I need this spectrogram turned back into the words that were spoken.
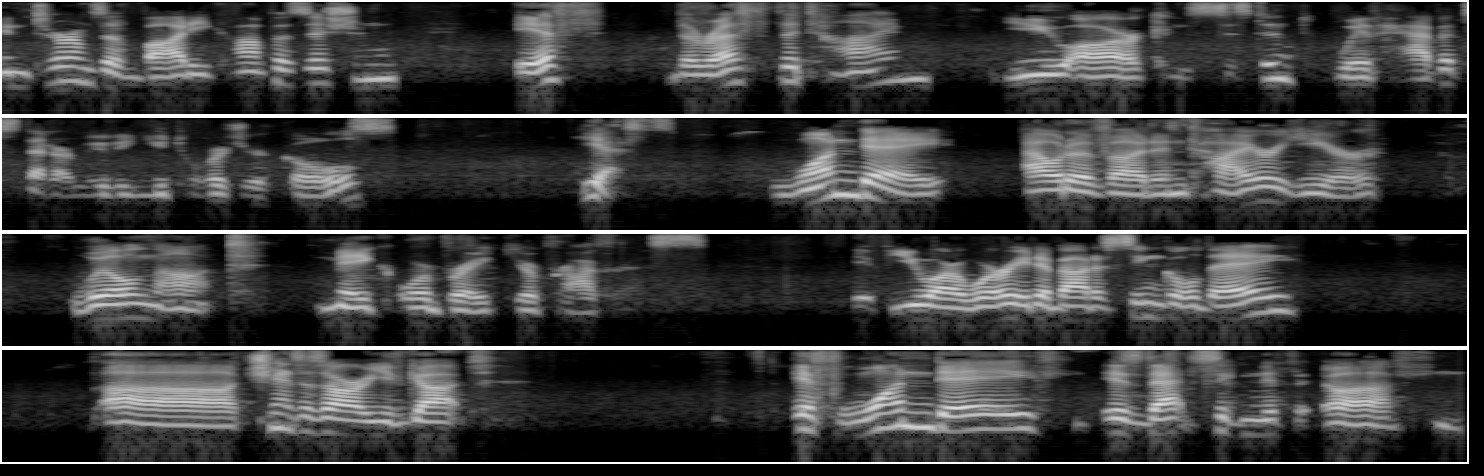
in terms of body composition, if the rest of the time you are consistent with habits that are moving you towards your goals, yes, one day out of an entire year will not make or break your progress. If you are worried about a single day, uh, chances are you've got. If one day is that significant, uh, hmm,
